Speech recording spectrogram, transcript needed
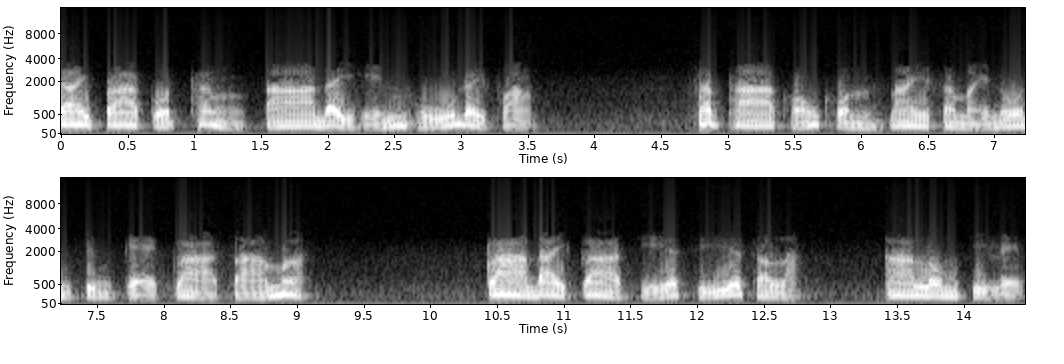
ได้ปรากฏทั้งตาได้เห็นหูได้ฟังศรัทธาของคนในสมัยโน้นจึงแก่กล้าสามารถ กล้าได้กล้าเสียเสียสละ อารมณ์กิเลส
